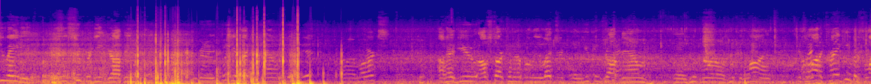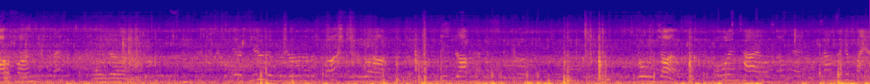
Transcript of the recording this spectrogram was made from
280. This is super deep dropping. We're going to put the electric down a little bit on our marks. I'll have you, I'll start coming up on the electric and you can drop down and hook more on hook and line. It's a lot of cranking, but it's a lot of fun. And uh, we'll get a few, then we're going to go to another spot to uh, deep drop into some uh, golden tiles. Golden tiles, okay. Sounds like a plan.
